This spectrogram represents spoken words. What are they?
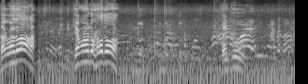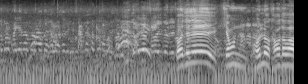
দা কেমন হলো খাওয়া দাওয়া? থ্যাংক ইউ কয় দিদি কেমন হইল খাওয়া দাওয়া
